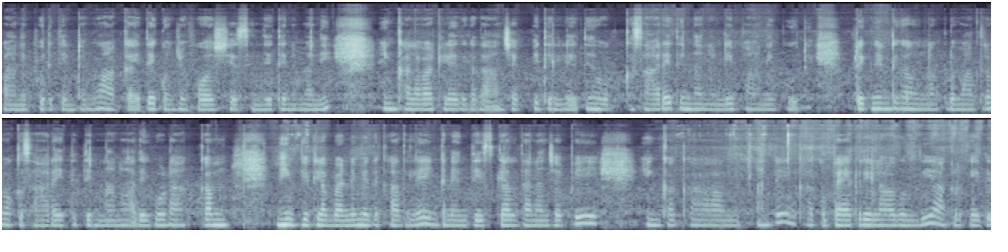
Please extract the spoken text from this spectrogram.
పానీపూరి తింటాము. అక్క అయితే కొంచెం ఫోర్స్ చేసింది తినమని. ఇంకా అలవాటు లేదు కదా అని చెప్పి తెలియదు. ఒక్కసారే తిన్నానండి పానీపూరి. ప్రెగ్నెంట్గా ఉన్నప్పుడు మాత్రం ఒకసారి అయితే తిన్నాను. అది కూడా అక్క మీకు ఇట్లా బండి మీద కాదులే ఇంకా నేను తీసుకెళ్తానని చెప్పి ఇంకా అంటే ఇంకా ఒక బేకరీ లాగా ఉంది అక్కడికైతే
